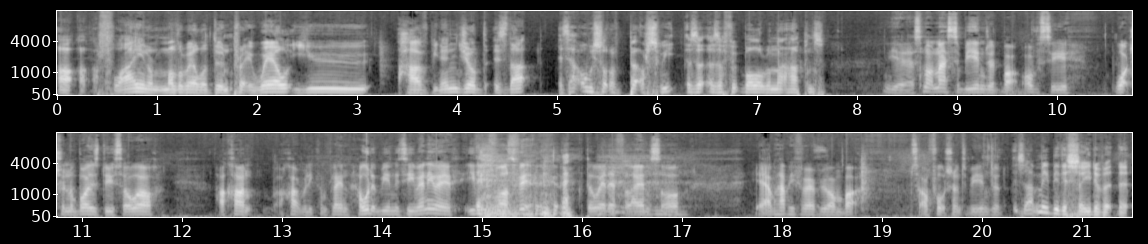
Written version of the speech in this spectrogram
are, are flying, or Motherwell are doing pretty well. You have been injured. Is that is that always sort of bittersweet as a, as a footballer when that happens? Yeah, it's not nice to be injured, but obviously watching the boys do so well, I can't I can't really complain. I wouldn't be in the team anyway, even if I was fit. the way they're flying, so yeah, I'm happy for everyone, but it's unfortunate to be injured. Is that maybe the side of it that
